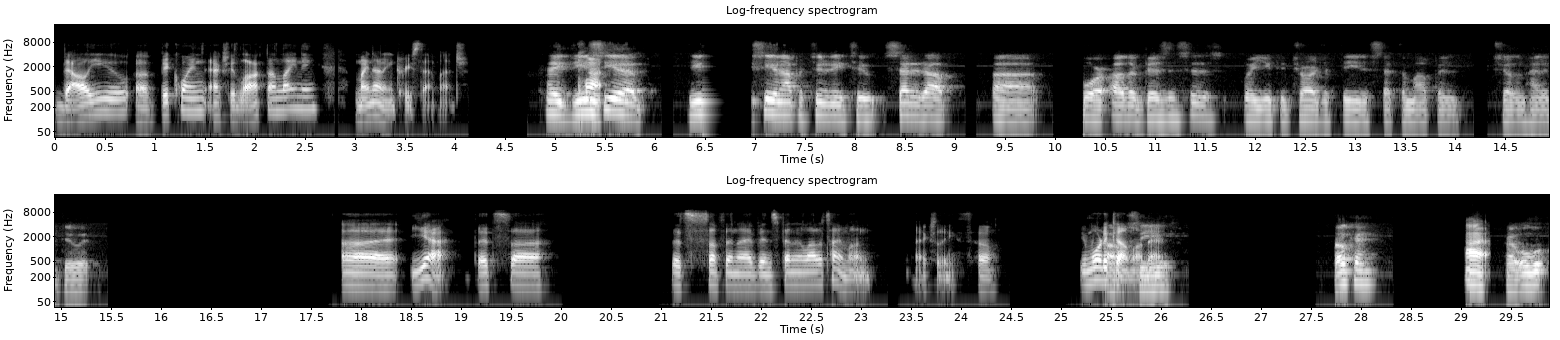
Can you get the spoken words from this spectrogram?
value of Bitcoin actually locked on Lightning might not increase that much. Hey, do you Yeah. see a do you see an opportunity to set it up uh, for other businesses where you could charge a fee to set them up and show them how to do it? Uh, yeah, that's uh, that's something I've been spending a lot of time on, actually. So, be more to Oh, come so on that. you- Okay. I- All right. Well, we'll,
